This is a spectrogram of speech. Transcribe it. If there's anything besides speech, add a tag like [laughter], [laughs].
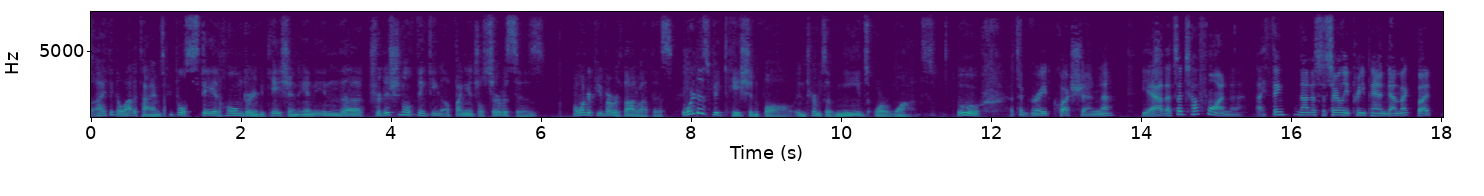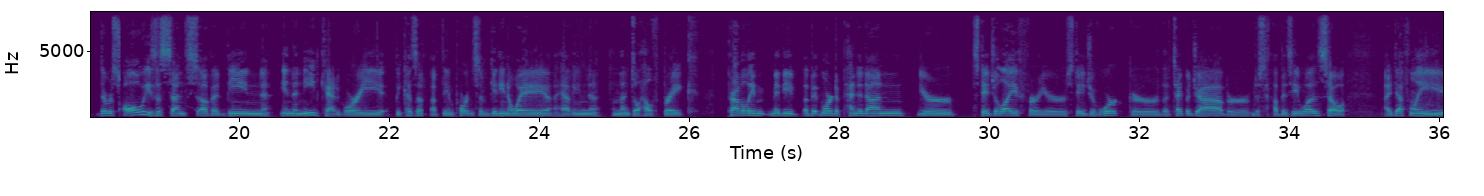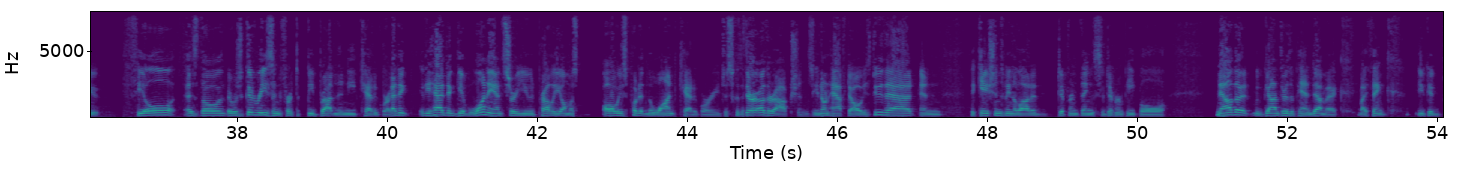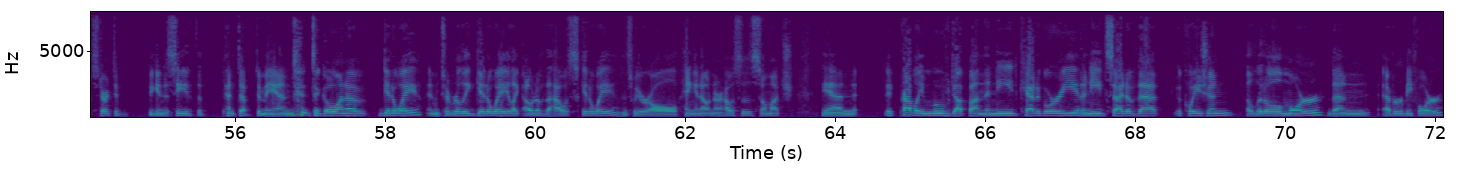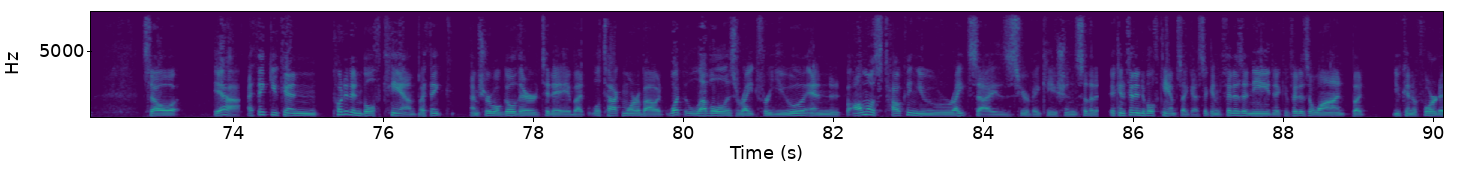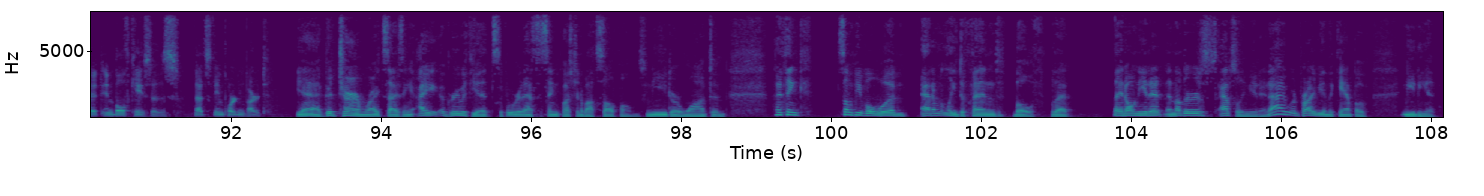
I think a lot of times people stay at home during vacation, and in the traditional thinking of financial services, I wonder if you've ever thought about this. Where does vacation fall in terms of needs or wants? Ooh, that's a great question. Yeah, that's a tough one. I think not necessarily pre pandemic, but there was always a sense of it being in the need category because of, of, the importance of getting away, having a mental health break. Probably maybe a bit more dependent on your stage of life or your stage of work or the type of job or just how busy it was. So I definitely feel as though there was good reason for it to be brought in the need category. I think if you had to give one answer, you would probably almost always put it in the want category just because there are other options. You don't have to always do that. And vacations mean a lot of different things to different people. Now that we've gone through the pandemic, I think you could start to begin to see the pent up demand [laughs] to go on a getaway and to really get away, like out of the house getaway, since we were all hanging out in our houses so much. And it probably moved up on the need category, the need side of that equation, a little more than ever before. So, yeah, I think you can put it in both camps. I think I'm sure we'll go there today, but we'll talk more about what level is right for you and almost how can you right size your vacation so that it can fit into both camps, I guess. It can fit as a need, it can fit as a want, but you can afford it in both cases. That's the important part. Yeah, good term, right sizing. I agree with you. It's if we were to ask the same question about cell phones, need or want, and I think some people would adamantly defend both that they don't need it and others absolutely need it. I would probably be in the camp of needing it.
